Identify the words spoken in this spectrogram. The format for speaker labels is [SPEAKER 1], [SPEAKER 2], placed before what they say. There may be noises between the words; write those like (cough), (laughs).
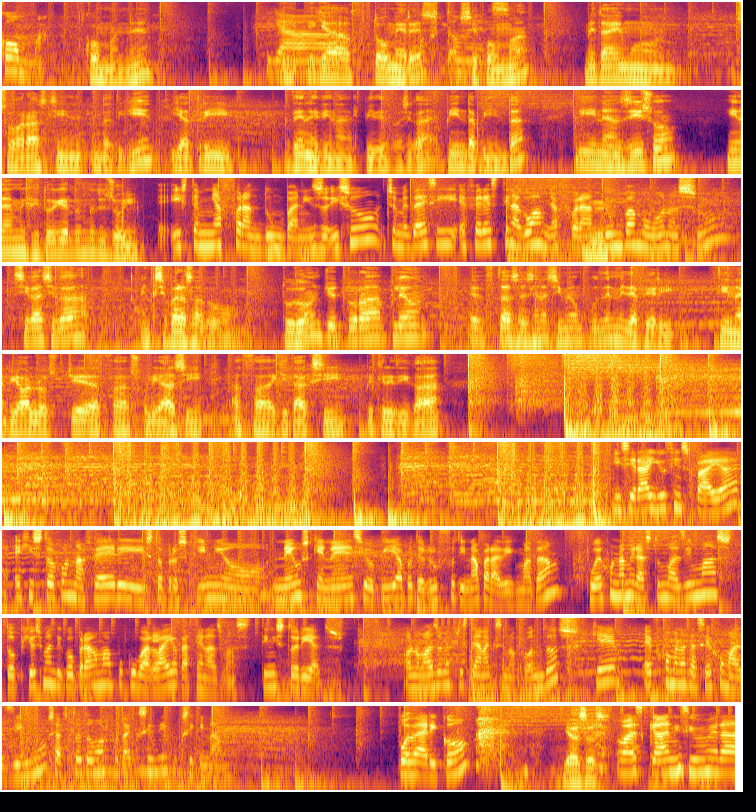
[SPEAKER 1] Κόμμα.
[SPEAKER 2] Κόμμα, ναι.
[SPEAKER 1] Για,
[SPEAKER 2] Ε, Για 8 μέρες
[SPEAKER 1] Οχτώ
[SPEAKER 2] σε
[SPEAKER 1] μέρες.
[SPEAKER 2] κόμμα. Μετά ήμουν σοβαρά στην εντατική. Οι γιατροί δεν έδιναν ελπίδες βασικά. Πήγαν τα πίντα ή να ζήσω ή να μην φυτώ για λίγο με τη ζωή.
[SPEAKER 1] Ε, Ήρθε μια φορά ντούμπαν η ζωή σου και μετά εσύ έφερες την ακόμα μια φορά
[SPEAKER 2] Ναι.
[SPEAKER 1] ντούμπαν από μόνος σου.
[SPEAKER 2] Σιγά σιγά ξεπέρασα το τούτο και τώρα πλέον έφτασα σε ένα σημείο που δεν με ενδιαφέρει τι να πει ο άλλος και θα σχολιάσει, αν θα κοιτάξει επικριτικά.
[SPEAKER 1] Η σειρά Youth Inspire έχει στόχο να φέρει στο προσκήνιο νέους και νέες οι οποίοι αποτελούν φωτεινά παραδείγματα που έχουν να μοιραστούν μαζί μας το πιο σημαντικό πράγμα που κουβαλάει ο καθένας μας, την ιστορία τους. Ονομάζομαι Χριστιανά Ξενοφόντος και εύχομαι να σας έχω μαζί μου σε αυτό το όμορφο ταξίδι που ξεκινάμε. Ποδαρικό
[SPEAKER 2] Γεια σας.
[SPEAKER 1] μας κάνει σήμερα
